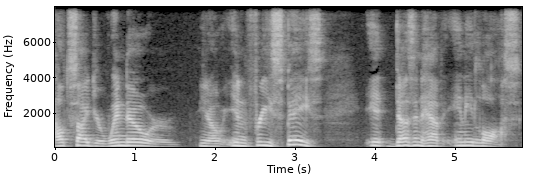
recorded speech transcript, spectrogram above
outside your window or you know in free space. It doesn't have any loss.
